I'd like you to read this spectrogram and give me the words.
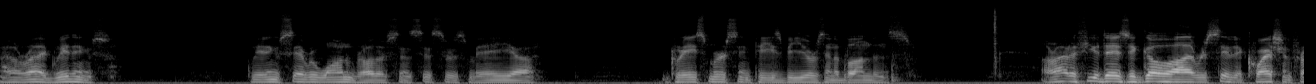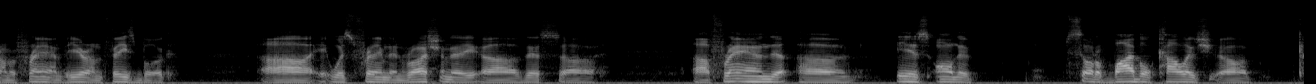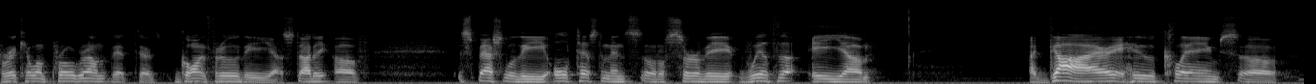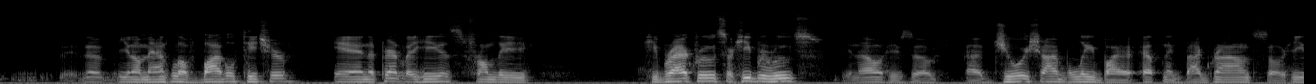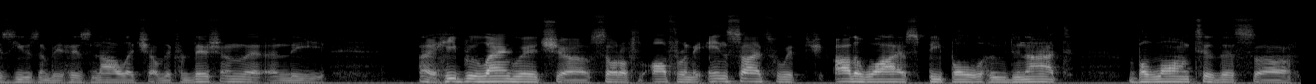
All right, greetings. Greetings, everyone, brothers and sisters. May uh, grace, mercy, and peace be yours in abundance. All right, a few days ago, I received a question from a friend here on Facebook. Uh, it was framed in Russian. Uh, this uh, friend uh, is on a sort of Bible college uh, curriculum program that's going through the study of especially the Old Testament sort of survey with a um, a guy who claims uh, you know mantle of Bible teacher, and apparently he is from the Hebraic roots or Hebrew roots. You know, he's uh, Jewish, I believe, by ethnic background. So he's using the, his knowledge of the tradition and the uh, Hebrew language, uh, sort of offering the insights which otherwise people who do not belong to this, uh,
